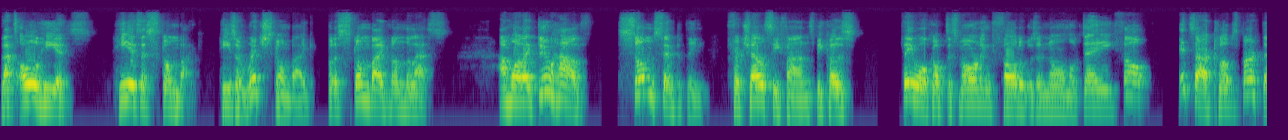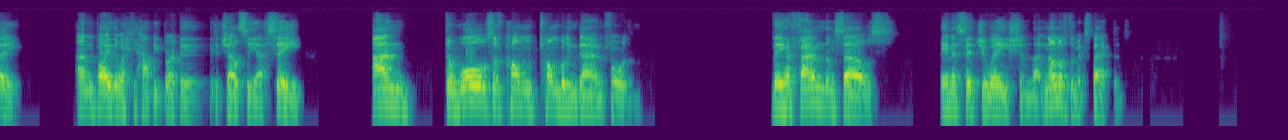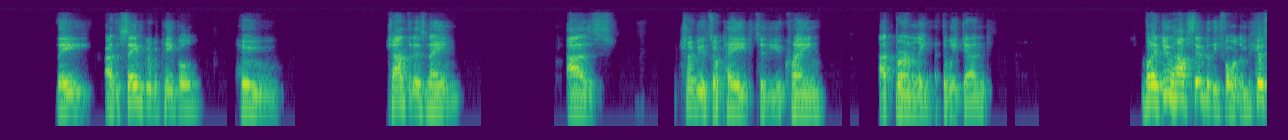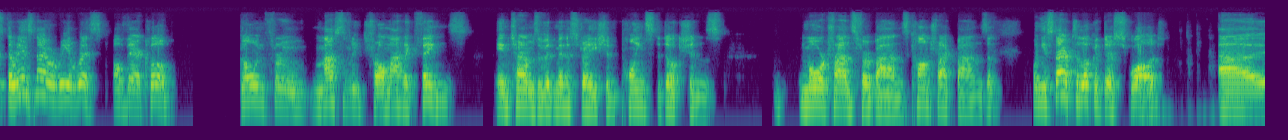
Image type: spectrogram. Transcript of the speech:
That's all he is. He is a scumbag. He's a rich scumbag, but a scumbag nonetheless. And while I do have some sympathy for Chelsea fans because they woke up this morning, thought it was a normal day, thought it's our club's birthday. And by the way, happy birthday to Chelsea FC. And the walls have come tumbling down for them. They have found themselves in a situation that none of them expected. They are the same group of people who chanted his name as tributes are paid to the Ukraine at Burnley at the weekend. But I do have sympathy for them because there is now a real risk of their club going through massively traumatic things in terms of administration, points deductions, more transfer bans, contract bans. And when you start to look at their squad, uh,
